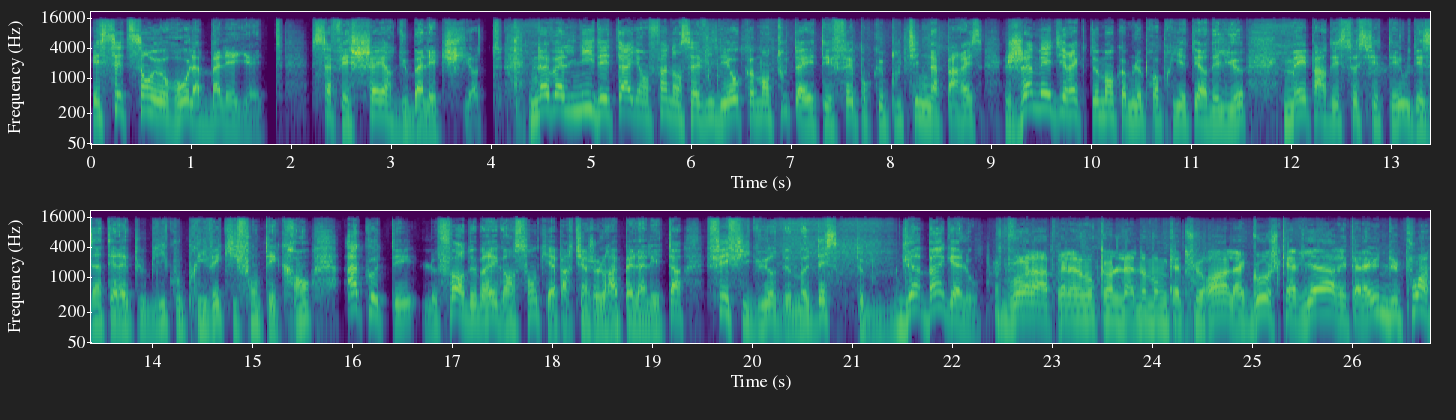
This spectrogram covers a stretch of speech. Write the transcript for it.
et 700 euros la balayette. Ça fait cher du balai de chiottes. Navalny détaille enfin dans sa vidéo comment tout a été fait pour que Poutine n'apparaisse jamais directement comme le propriétaire des lieux, mais par des sociétés ou des intérêts publics ou privés qui font écran. À côté, le fort de Brégançon, qui appartient, je le rappelle, à l'État, fait figure de modeste bungalow. Voilà, après la nomenclatura, la gauche caviar est à la une du point.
